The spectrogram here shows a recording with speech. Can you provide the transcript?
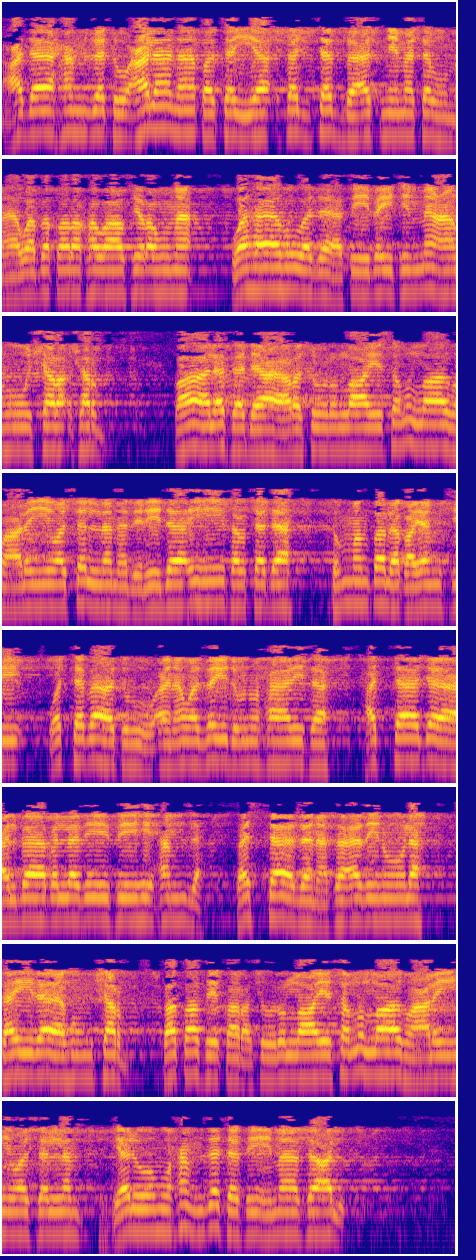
عدا حمزة على ناقتي فاجتب أسنمتهما وبقر خواصرهما وها هو ذا في بيت معه شرب. قال فدعا رسول الله صلى الله عليه وسلم بردائه فارتداه ثم انطلق يمشي واتبعته أنا وزيد بن حارثة حتى جاء الباب الذي فيه حمزة فاستأذن فأذنوا له فإذا هم شرب فطفق رسول الله صلى الله عليه وسلم يلوم حمزة فيما فعل.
